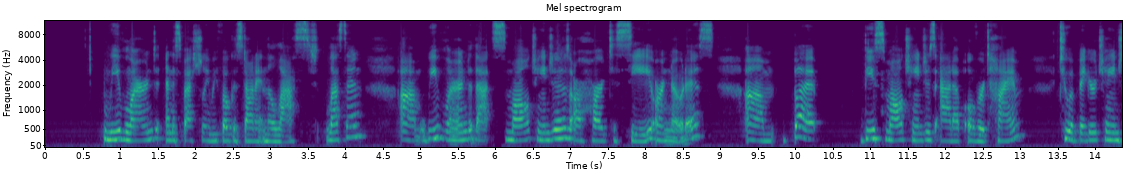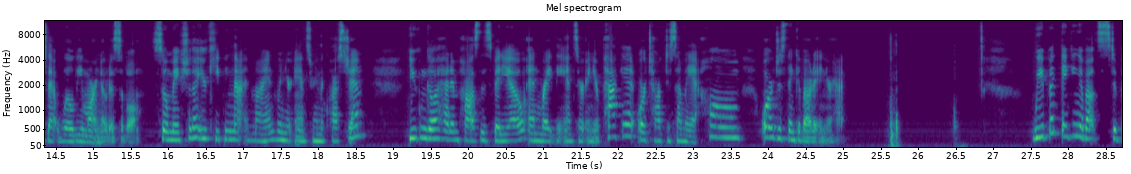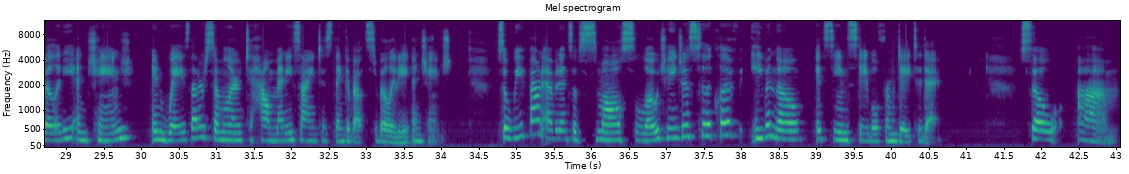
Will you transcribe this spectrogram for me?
we've learned, and especially we focused on it in the last lesson, um, we've learned that small changes are hard to see or notice, um, but these small changes add up over time to a bigger change that will be more noticeable. So make sure that you're keeping that in mind when you're answering the question. You can go ahead and pause this video and write the answer in your packet or talk to somebody at home or just think about it in your head. We've been thinking about stability and change in ways that are similar to how many scientists think about stability and change. So we found evidence of small, slow changes to the cliff, even though it seems stable from day to day. So um,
